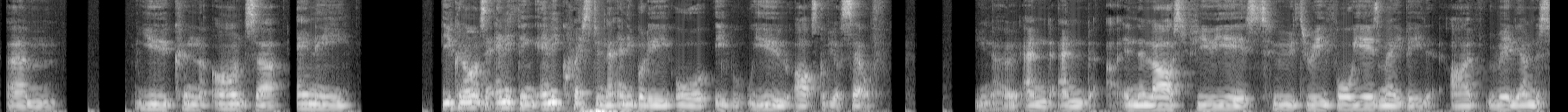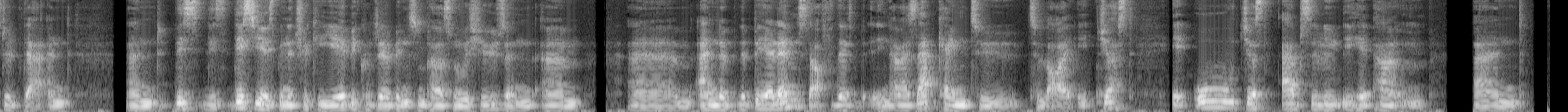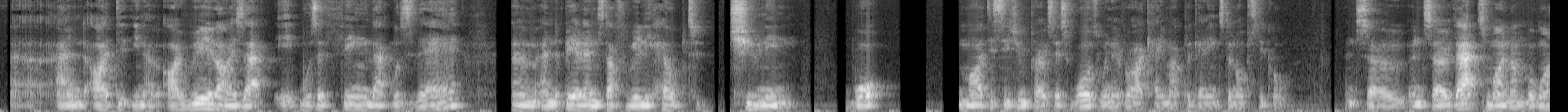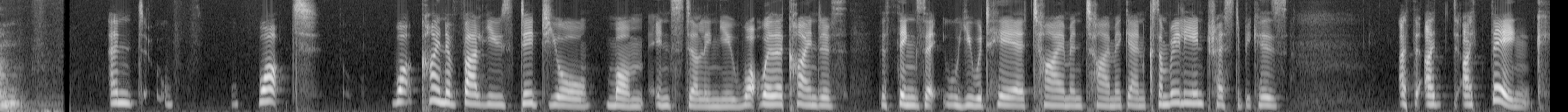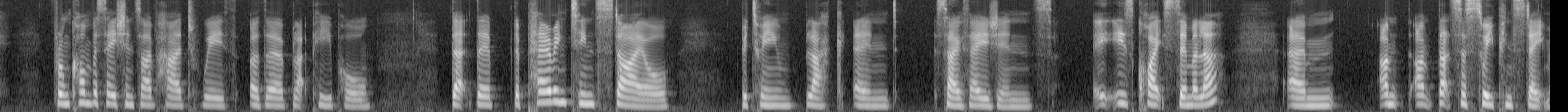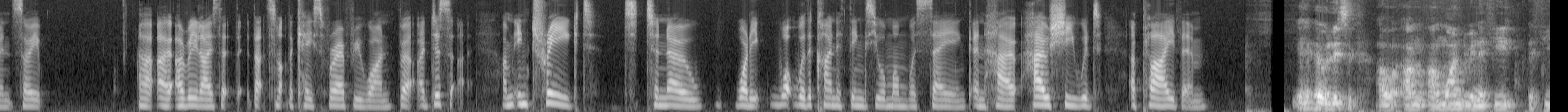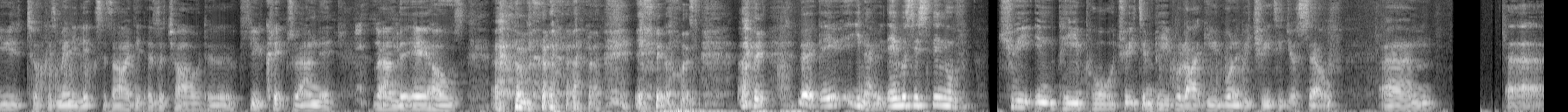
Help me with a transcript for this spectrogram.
um, you can answer any you can answer anything any question that anybody or you ask of yourself you know and and in the last few years two three four years maybe i've really understood that. And and this this this year's been a tricky year because there have been some personal issues and um um and the, the BLM stuff you know as that came to to light it just it all just absolutely hit home. And uh, and I did, you know, I realised that it was a thing that was there, um, and the BLM stuff really helped tune in what my decision process was whenever I came up against an obstacle, and so and so that's my number one. And what what kind of values did your mom instill in you? What were the kind of the things that you would hear time and time again? Because I'm really interested because I, th- I, I think from conversations I've had with other black people that the the parenting style between black and South Asians is quite similar. Um, I'm, I'm, that's a sweeping statement, so uh, I, I realise that that's not the case for everyone. But I just I'm intrigued t- to know what it what were the kind of things your mum was saying and how how she would apply them yeah, well, listen, I, am I'm, I'm wondering if you if you took as many licks as I did as a child, a few clips around the around the ear holes. Um, it was, I mean, look, it, you know, there was this thing of treating people, treating people like you'd want to be treated yourself. Um, uh,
